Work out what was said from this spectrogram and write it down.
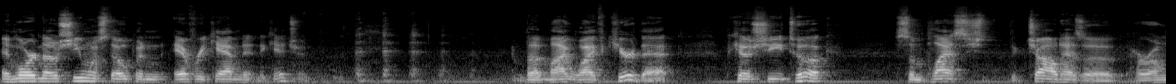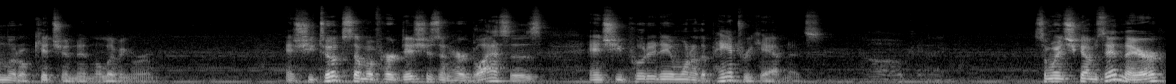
and Lord knows she wants to open every cabinet in the kitchen. But my wife cured that because she took some plastic. The child has a her own little kitchen in the living room, and she took some of her dishes and her glasses, and she put it in one of the pantry cabinets. So when she comes in there,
